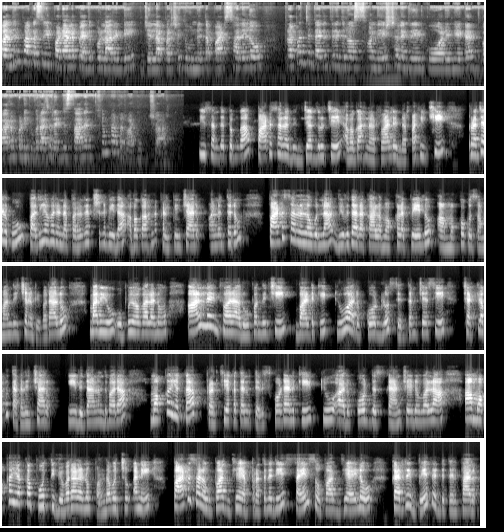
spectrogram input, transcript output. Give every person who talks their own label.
Speaker 1: పందిరిపాక శ్రీ పడాల పెద్ద పుల్లారెడ్డి జిల్లా పరిషత్ ఉన్నత పాఠశాలలో ప్రపంచ దరిద్ర దినోత్సవ నేషనల్ గ్రీన్ కోఆర్డినేటర్ ద్వారపడి యువరాజరెడ్డి సారథ్యంలో నిర్వహించారు.
Speaker 2: ఈ సందర్భంగా పాఠశాల విద్యార్థులచే అవగాహన ర్యాలీ నిర్వహించి ప్రజలకు పర్యావరణ పరిరక్షణ మీద అవగాహన కల్పించారు. అనంతరం పాఠశాలలో ఉన్న వివిధ రకాల మొక్కల పేర్లు ఆ మొక్కకు సంబంధించిన వివరాలు మరియు ఉపయోగాలను ఆన్లైన్ ద్వారా రూపొందించి వాటికి క్యూఆర్ కోడ్లు సిద్ధం చేసి చెట్లకు తగిలించారు. ఈ విధానం ద్వారా మొక్క యొక్క ప్రత్యేకతను తెలుసుకోవడానికి క్యూఆర్ కోడ్ స్కాన్ చేయడం వల్ల ఆ మొక్క యొక్క పూర్తి వివరాలను పొందవచ్చు అని పాఠశాల ఉపాధ్యాయ ప్రతినిధి సైన్స్ ఉపాధ్యాయులు కర్రి బేరెడ్డి తెలిపారు.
